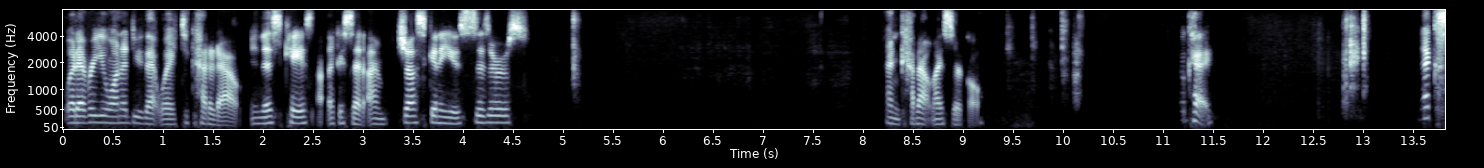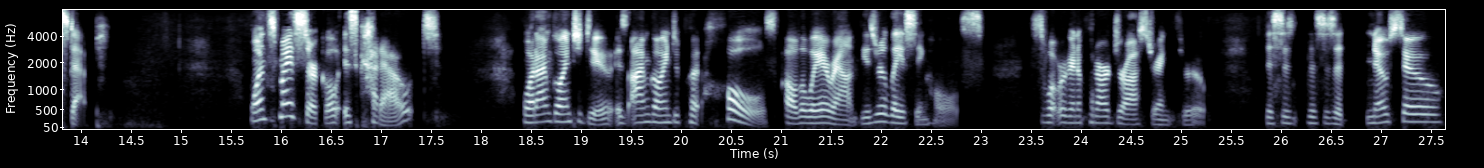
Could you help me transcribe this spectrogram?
whatever you want to do that way to cut it out. In this case, like I said, I'm just going to use scissors and cut out my circle. Okay. Next step. Once my circle is cut out, what I'm going to do is I'm going to put holes all the way around. These are lacing holes. This is what we're going to put our drawstring through. This is this is a no sew.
